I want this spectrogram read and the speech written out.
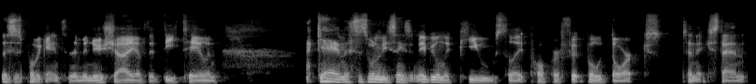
This is probably getting to the minutiae of the detail, and again, this is one of these things that maybe only appeals to like proper football dorks to an extent,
